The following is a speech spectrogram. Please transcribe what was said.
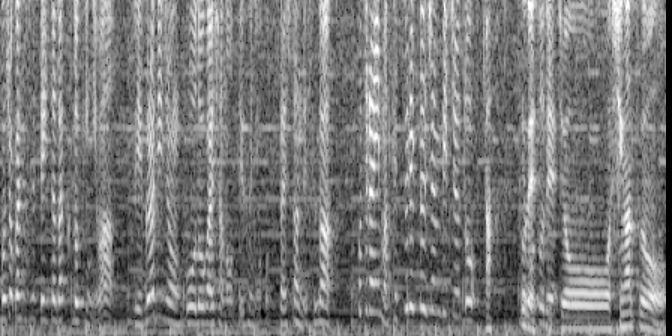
ご紹介させていただくときには、えーグラディジョン合同会社のっていうふうにお伝えしたんですが、こちら今設立準備中と。あ、そうです。一応4月を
